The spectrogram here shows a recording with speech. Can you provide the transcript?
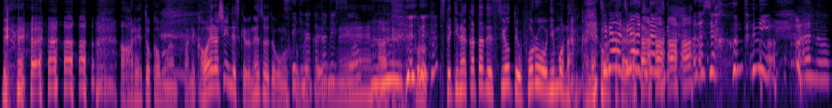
で あれとかもやっぱね可愛らしいんですけどねそういうところも含めて素敵な方ですよね、うんはい、この素敵な方ですよというフォローにもなんかね違う違う違う違う。私は本当にあの。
